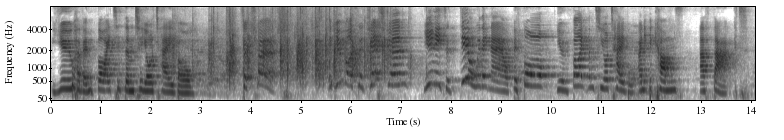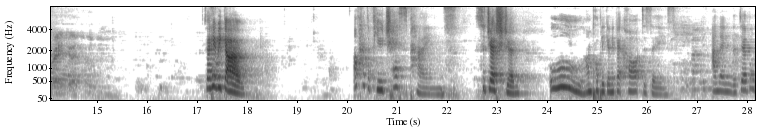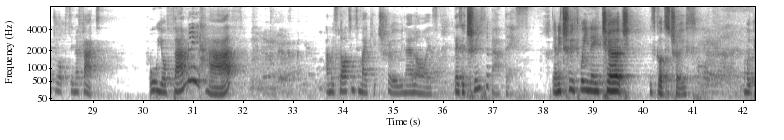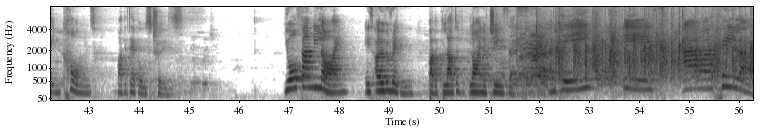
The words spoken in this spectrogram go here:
You have invited them to your table. So, church, if you've got a suggestion, you need to deal with it now before you invite them to your table and it becomes a fact. So, here we go. I've had a few chest pains. Suggestion Ooh, I'm probably going to get heart disease. And then the devil drops in a fact. All your family have. And we're starting to make it true in our lives. There's a truth about this. The only truth we need, church, is God's truth. And we're being conned by the devil's truths. Your family line is overridden by the blood of, line of Jesus. And he is our healer.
